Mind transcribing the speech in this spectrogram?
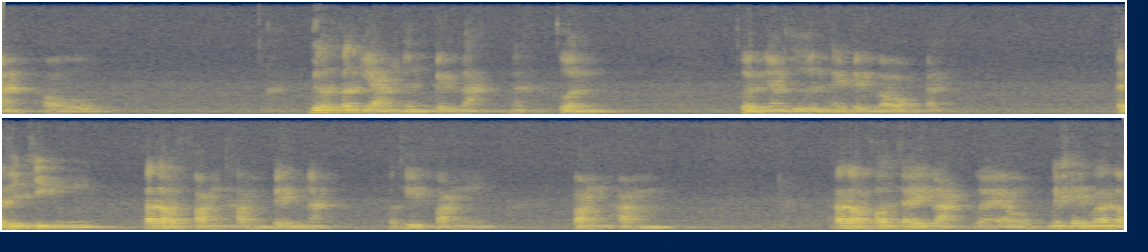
นะเอาเลือกสักอย่างหนึ่งเป็นหลัก ส่วนส่วนอย่างอื่นให้เป็นรองไป แต่ที่จริงถ้าเราฟังทำเป็นนะบางทีฟังฟังทำถ้าเราเข้าใจหลักแล้ว ไม่ใช่ว่าเรา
